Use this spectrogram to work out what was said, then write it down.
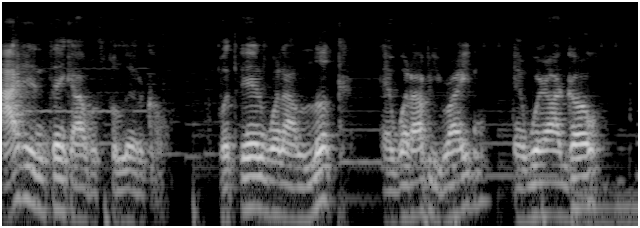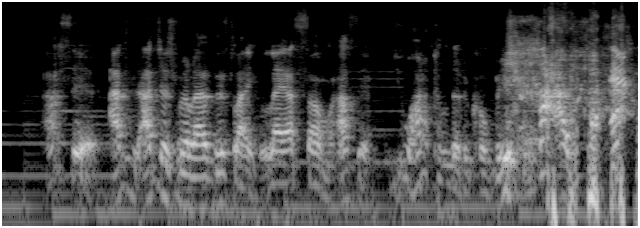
I didn't think I was political, but then when I look at what I be writing and where I go, I said, I, I just realized this like last summer. I said, you are political, B. right?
